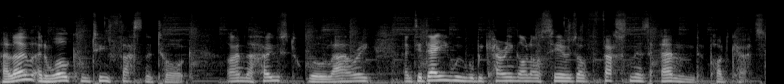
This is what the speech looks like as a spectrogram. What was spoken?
Hello and welcome to Fastener Talk. I'm the host, Will Lowry, and today we will be carrying on our series of Fasteners and podcasts,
